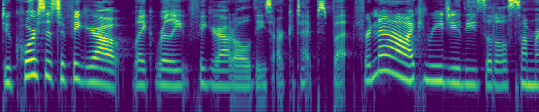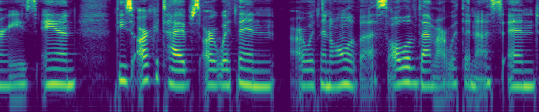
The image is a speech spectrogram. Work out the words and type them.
do courses to figure out, like, really figure out all these archetypes. But for now, I can read you these little summaries, and these archetypes are within are within all of us. All of them are within us, and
